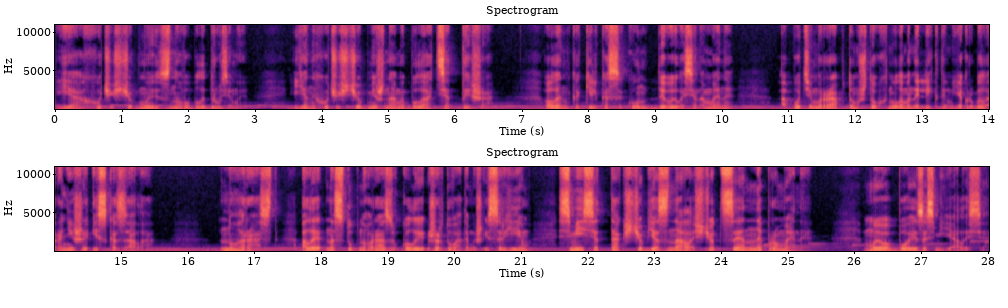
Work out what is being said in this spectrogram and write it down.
Я хочу, щоб ми знову були друзями. Я не хочу, щоб між нами була ця тиша. Оленка кілька секунд дивилася на мене, а потім раптом штовхнула мене ліктем, як робила раніше, і сказала: Ну, гаразд, але наступного разу, коли жартуватимеш із Сергієм, смійся так, щоб я знала, що це не про мене. Ми обоє засміялися,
